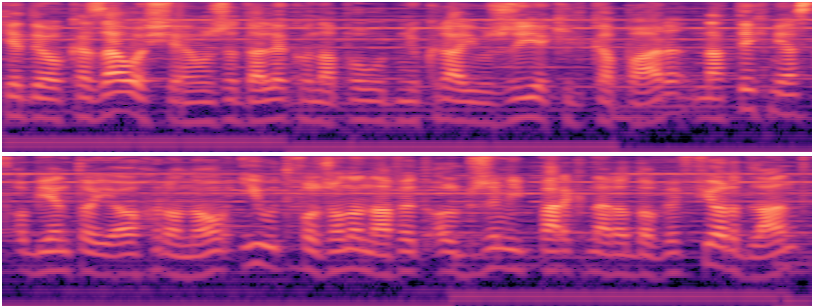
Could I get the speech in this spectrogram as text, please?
Kiedy okazało się, że daleko na południu kraju żyje kilka par, natychmiast objęto je ochroną i utworzono nawet olbrzymi park narodowy Fjordland,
